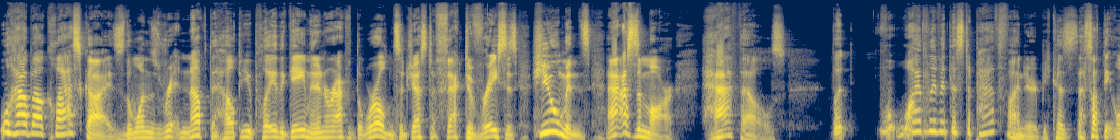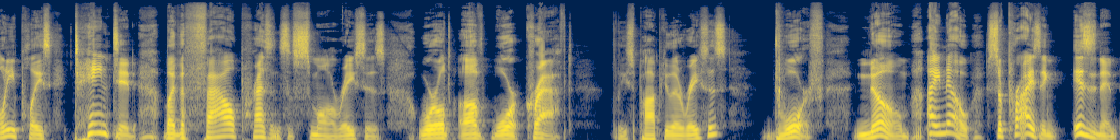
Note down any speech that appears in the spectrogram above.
Well, how about class guides, the ones written up to help you play the game and interact with the world and suggest effective races? Humans, Aasimar, half elves. But why limit this to Pathfinder? Because that's not the only place tainted by the foul presence of small races. World of Warcraft. Least popular races? Dwarf. Gnome. I know. Surprising, isn't it?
